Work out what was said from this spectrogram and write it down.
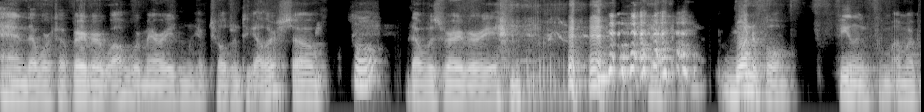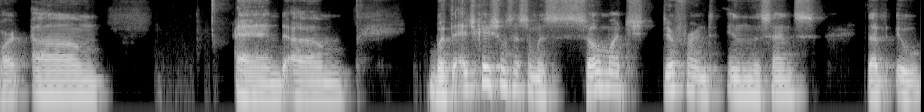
and that worked out very very well. We're married and we have children together, so cool. that was very very wonderful feeling from on my part. Um, and um, but the educational system was so much different in the sense that it,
